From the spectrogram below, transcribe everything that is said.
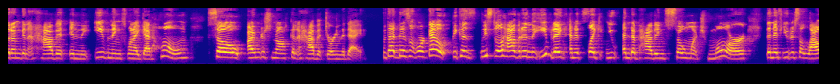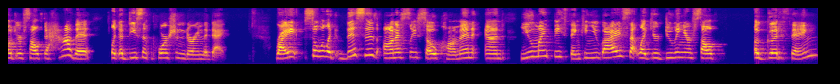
that I'm going to have it in the evenings when I get home. So I'm just not going to have it during the day. But that doesn't work out because we still have it in the evening. And it's like you end up having so much more than if you just allowed yourself to have it like a decent portion during the day right? So like this is honestly so common and you might be thinking you guys that like you're doing yourself a good thing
